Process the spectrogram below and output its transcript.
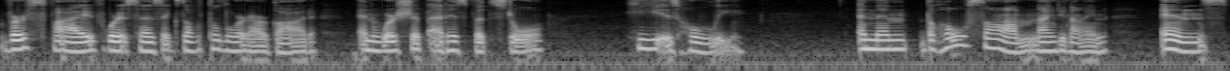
verse 5, where it says, Exalt the Lord our God and worship at his footstool. He is holy. And then the whole Psalm 99 ends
